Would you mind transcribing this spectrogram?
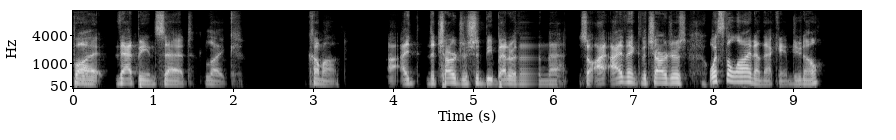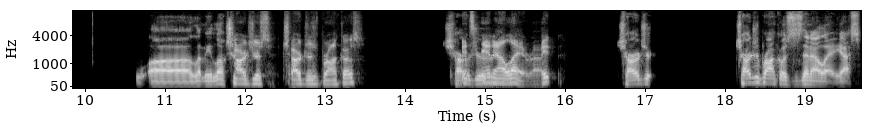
But that being said, like, come on. I the Chargers should be better than that. So I, I think the Chargers. What's the line on that game? Do you know? Uh, let me look. Chargers, Chargers, Broncos. Chargers it's in LA, right? Charger, Chargers Broncos is in LA. Yes.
